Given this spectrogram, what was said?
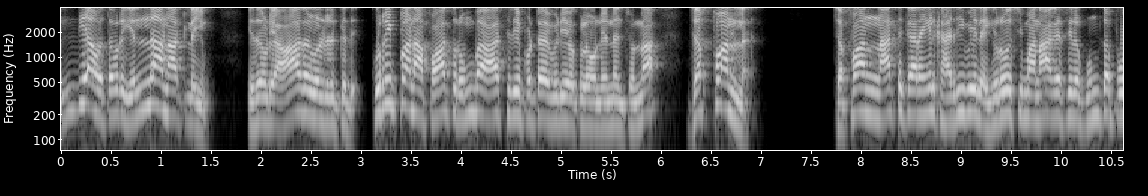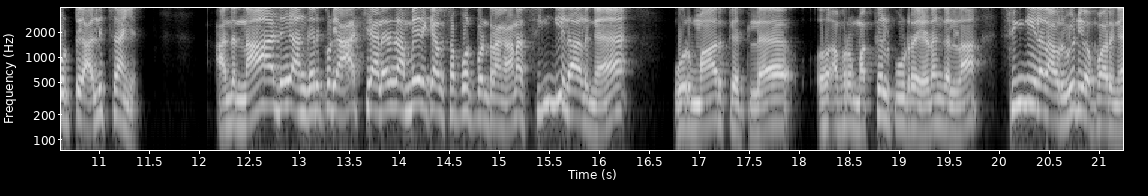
இந்தியாவை தவிர எல்லா நாட்டிலையும் இதனுடைய ஆதரவுகள் இருக்குது. குறிப்பாக நான் பார்த்து ரொம்ப ஆச்சரியப்பட்ட வீடியோக்களை ஒன்று என்னன்னு சொன்னால் ஜப்பானில். ஜப்பான் நாட்டுக்காரங்களுக்கு அறிவே இல்லை. ஹிரோசிமா நாகசியில் குண்டை போட்டு அழிச்சாங்க. அந்த நாடு அங்கே இருக்கக்கூடிய ஆட்சியாளர்கள் அமெரிக்காவுக்கு சப்போர்ட் பண்ணுறாங்க ஆனால் சிங்கிள் ஆளுங்க ஒரு மார்க்கெட்டில் அப்புறம் மக்கள் கூடுற இடங்கள்லாம் சிங்கிலால் அவர் வீடியோ பாருங்க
